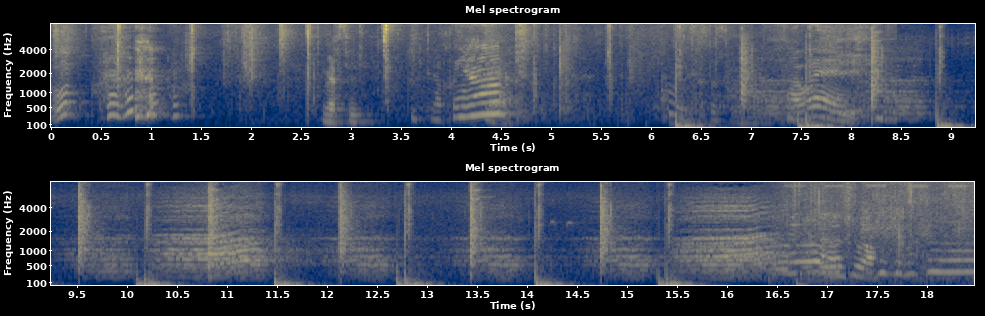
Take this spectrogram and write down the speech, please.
Oh, Merci. de rien. Ah ouais. Bonjour. Bonjour,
